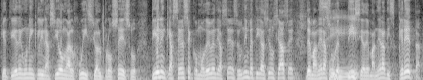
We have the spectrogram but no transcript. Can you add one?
que tienen una inclinación al juicio, al proceso, tienen que hacerse como deben de hacerse. Una investigación se hace de manera Sí. subrepticia, de manera discreta.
